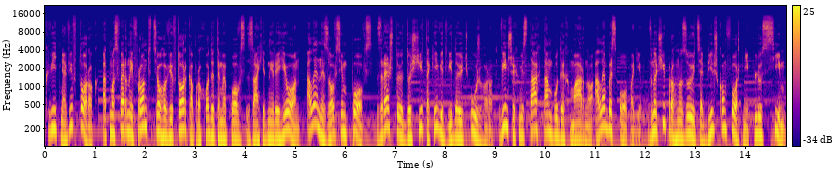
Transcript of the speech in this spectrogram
квітня, вівторок. Атмосферний фронт цього вівторка проходитиме повз західний регіон, але не зовсім повз. Зрештою, дощі таки відвідають Ужгород. В інших містах там буде хмарно, але без опадів. Вночі прогнозуються більш комфортні плюс 7,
